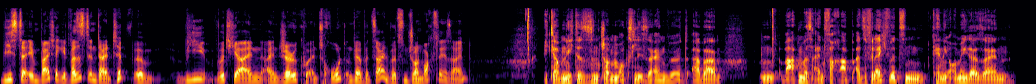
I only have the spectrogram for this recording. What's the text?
wie es da eben weitergeht. Was ist denn dein Tipp? Ähm, wie wird hier ein, ein Jericho entthront und wer wird sein? Wird es ein John Moxley sein? Ich glaube nicht, dass es ein John Moxley sein wird, aber mh, hm, warten wir es einfach ab. Also vielleicht wird es ein Kenny Omega sein,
